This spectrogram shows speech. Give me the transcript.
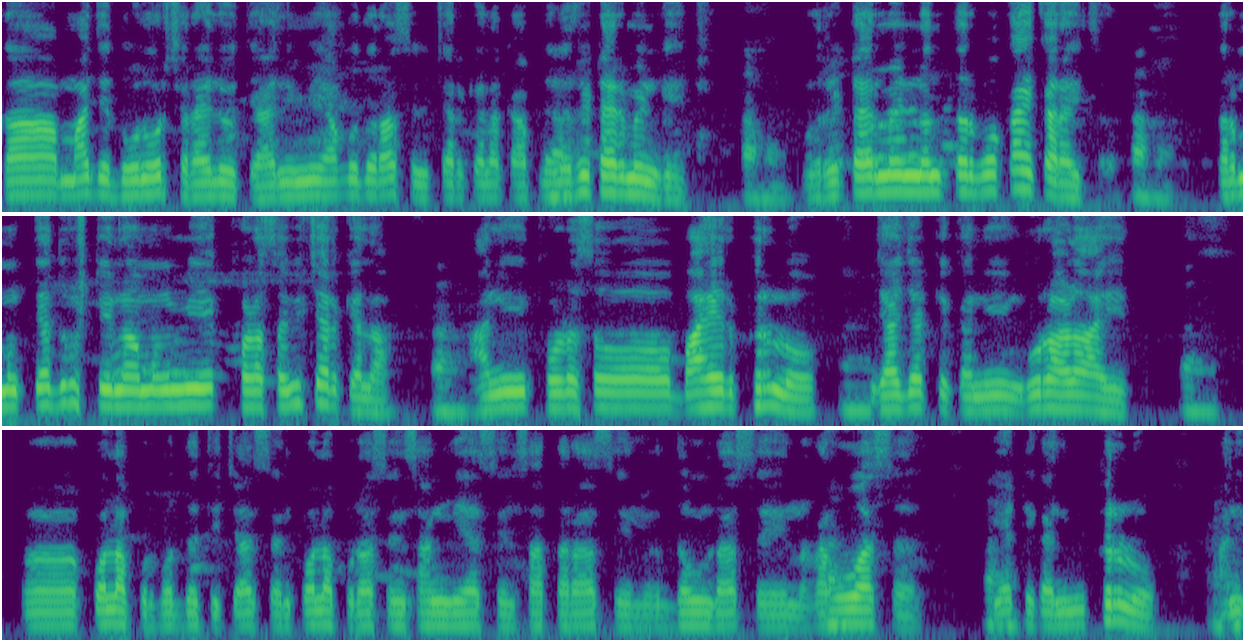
का माझे दोन वर्ष राहिले होते आणि मी अगोदर असं विचार केला की आपल्याला. रिटायरमेंट घ्यायची. रिटायरमेंट नंतर बुवा काय करायचं. तर मग त्या दृष्टीनं मग मी एक थोडासा विचार केला. आणि थोडस बाहेर फिरलो ज्या ज्या ठिकाणी गुऱ्हाळ आहेत कोल्हापूर पद्धतीचे असेल कोल्हापूर असेल सांगली असेल सातारा असेल दौंड असेल राहू असेल या ठिकाणी मी फिरलो आणि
